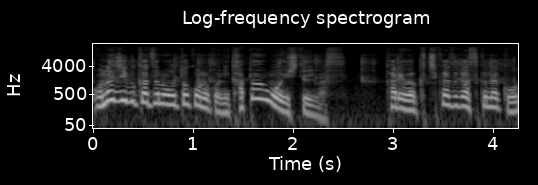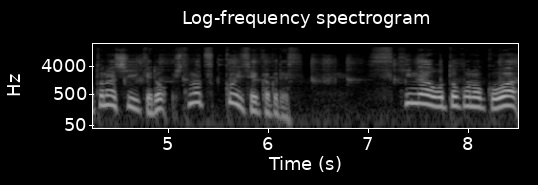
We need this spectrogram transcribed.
同じ部活の男の子に片思いしています。彼は口数が少なくおとなしいけど人懐っこい性格です。きな男の子は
